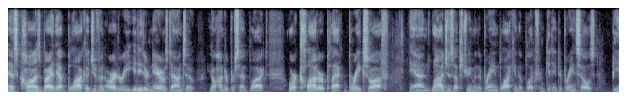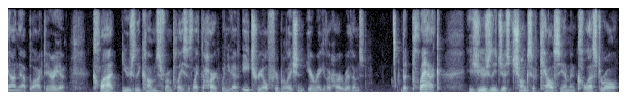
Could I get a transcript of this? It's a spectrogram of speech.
And it's caused by that blockage of an artery. It either narrows down to you know 100% blocked, or a clot or a plaque breaks off and lodges upstream in the brain, blocking the blood from getting to brain cells beyond that blocked area. Clot usually comes from places like the heart when you have atrial fibrillation, irregular heart rhythms. But plaque is usually just chunks of calcium and cholesterol.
